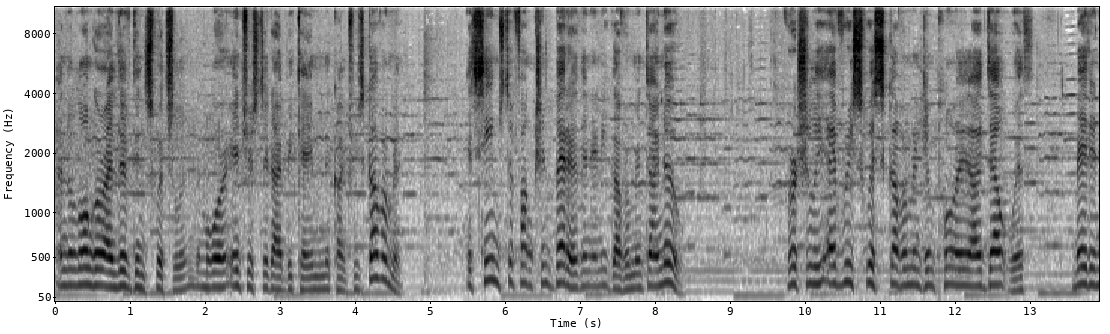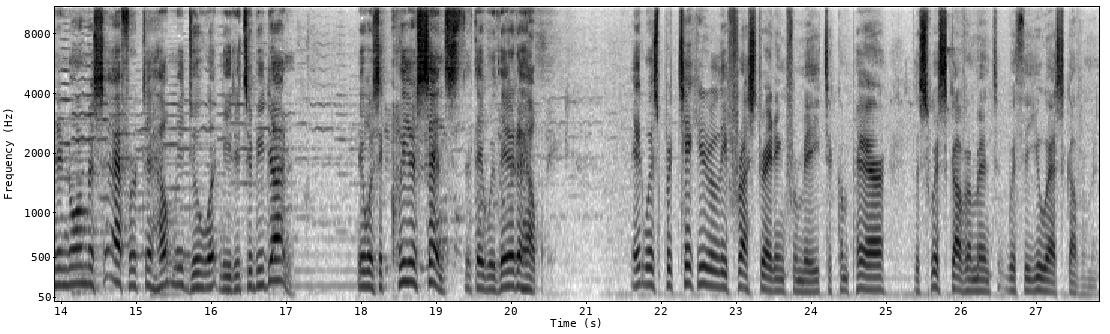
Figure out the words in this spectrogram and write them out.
And the longer I lived in Switzerland, the more interested I became in the country's government. It seems to function better than any government I knew. Virtually every Swiss government employee I dealt with made an enormous effort to help me do what needed to be done. There was a clear sense that they were there to help me. It was particularly frustrating for me to compare the Swiss government with the US government.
